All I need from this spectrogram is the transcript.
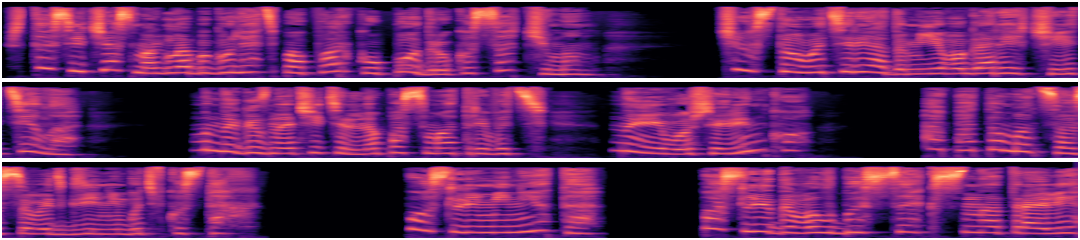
что сейчас могла бы гулять по парку под руку с отчимом, чувствовать рядом его горячее тело, многозначительно посматривать на его ширинку, а потом отсасывать где-нибудь в кустах. После минета последовал бы секс на траве,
